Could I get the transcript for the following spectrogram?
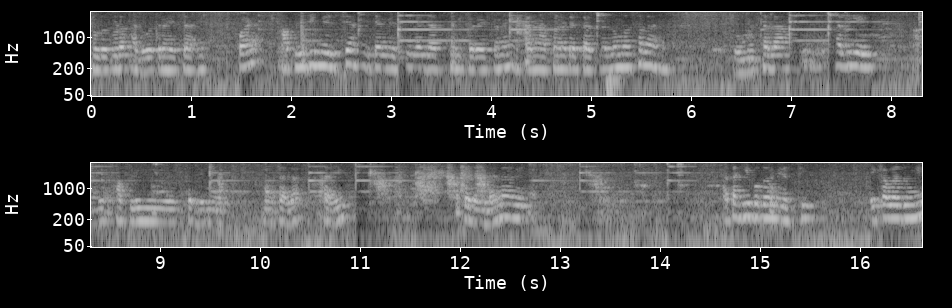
थोडं थोडं हलवत राहायचं आहे. पण आपली जी मिरची आहे त्या मिरचीला जास्त हे करायचं नाही कारण आपल्याला त्याच्यातला जो मसाला आहे तो मसाला खाली येईल. आणि आपली सगळी मसाला खाली कढईला लागेल आता ही बघा मिरची. एका बाजूने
